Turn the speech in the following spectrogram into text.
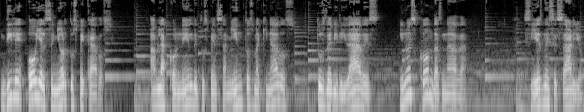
Dile hoy al Señor tus pecados. Habla con Él de tus pensamientos maquinados, tus debilidades, y no escondas nada. Si es necesario,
